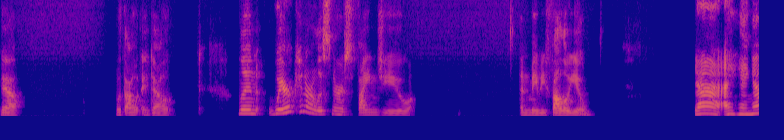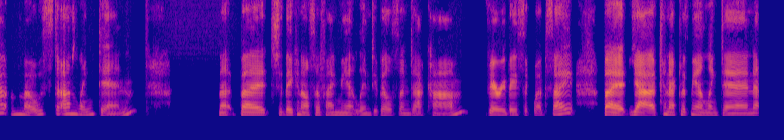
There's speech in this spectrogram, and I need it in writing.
yeah without a doubt. Lynn, where can our listeners find you and maybe follow you? Yeah, I hang out most on LinkedIn, uh, but they can also find me at lynndebilzen.com. Very basic website. But yeah, connect with me on LinkedIn.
